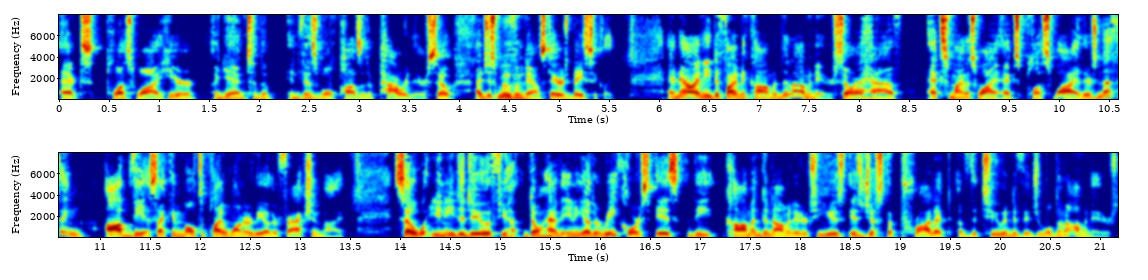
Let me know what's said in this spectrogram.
x plus y here, again, to the invisible positive power there. So I just move them downstairs, basically. And now I need to find a common denominator. So I have x minus y, x plus y. There's nothing obvious I can multiply one or the other fraction by. So what you need to do if you don't have any other recourse is the common denominator to use is just the product of the two individual denominators.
